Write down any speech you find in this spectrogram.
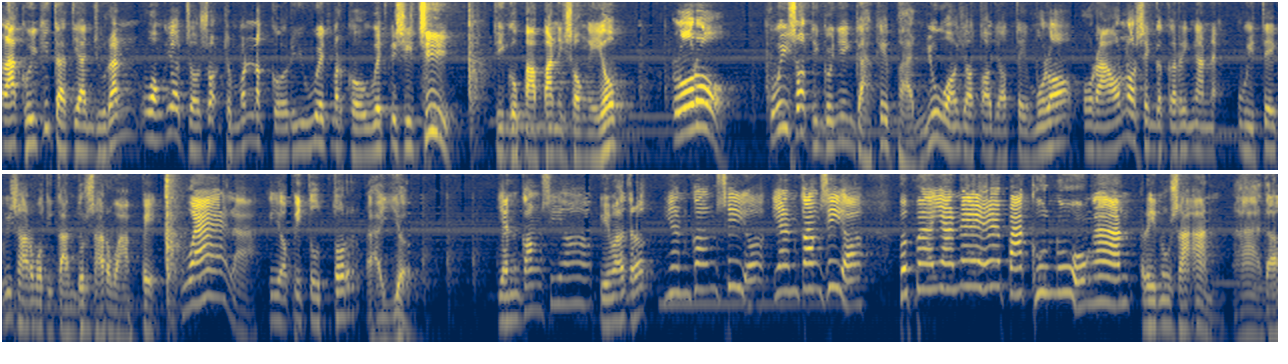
lagu iki dadi anjuran wong ki aja sok demen negari wit merga wit kuwi siji. Dienggo papan iso ngeyup. Loro kuwi iso dienggo nyinggahke banyu oyot-oyote. Mula ora ana sing kekeringan nek wite kuwi sarwa ditandur sarwa apik. Wah lah ki ya pitutur. Ha iya. Yen kong sia piye Truk? yen kong sia yen kong sia bebayane pagunungan. Rinusaan ha to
